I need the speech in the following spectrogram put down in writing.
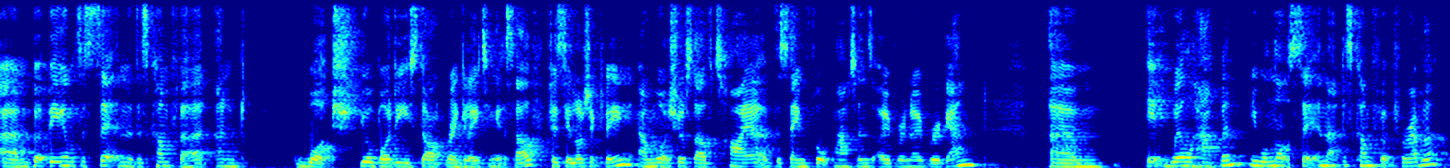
Um, but being able to sit in the discomfort and watch your body start regulating itself physiologically and watch yourself tire of the same thought patterns over and over again. Um, it will happen. You will not sit in that discomfort forever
